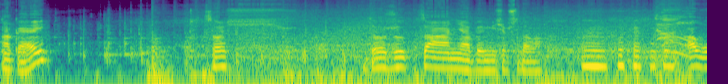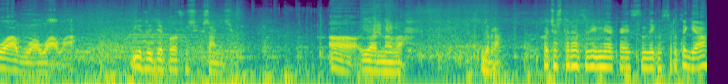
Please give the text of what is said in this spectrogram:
Okej. Coś do rzucania by mi się przydało. Ała, ała, ała, ała. I życie poszło się chrzanić. O, i od nowa. Dobra. Chociaż teraz wiem jaka jest jego strategia.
